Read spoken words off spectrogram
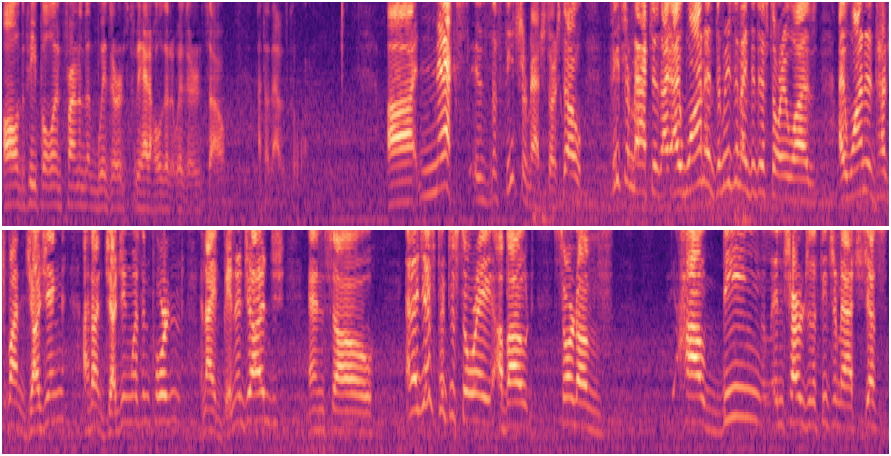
all the people in front of the Wizards because we had to hold it at Wizards. So I thought that was cool. Uh, next is the feature match story. So feature matches, I, I, wanted, the reason I did this story was I wanted to touch upon judging. I thought judging was important, and I had been a judge. And so, and I just picked a story about sort of how being in charge of the feature match just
